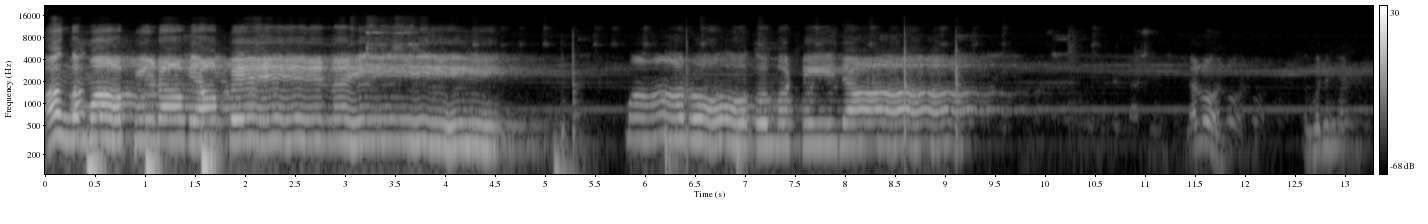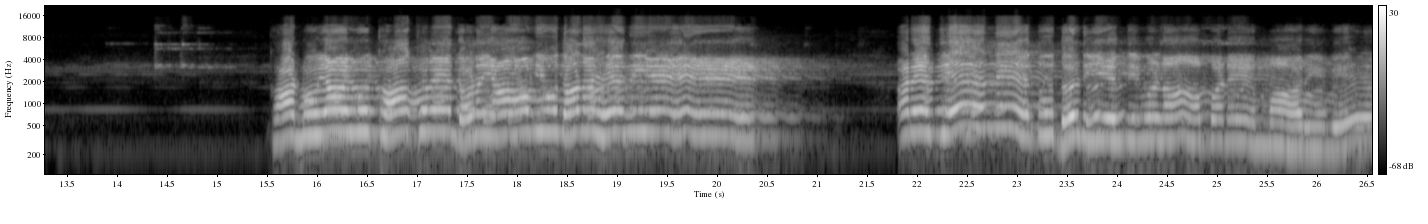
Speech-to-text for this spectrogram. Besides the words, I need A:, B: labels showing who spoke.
A: અંગમાં પીડા વ્યાપે નહીં. રોગ મટી જા ખાડું આવ્યું ખાખરે ધણ આવ્યું ધણ હેરીએ. અરે જેને દૂધડીએ દીવણા બને મારી વે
